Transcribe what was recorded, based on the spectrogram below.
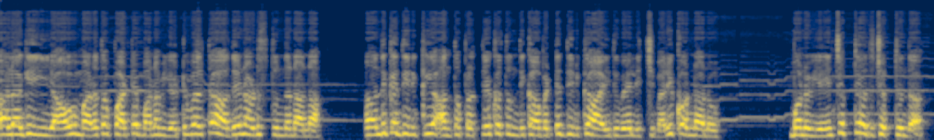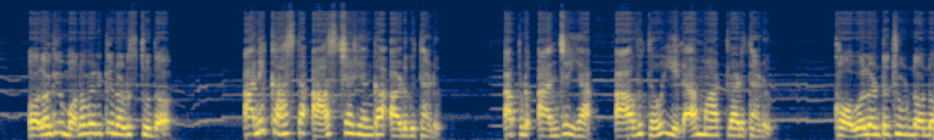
అలాగే ఈ ఆవు మనతో పాటే మనం ఎటు వెళ్తే అదే నడుస్తుంది నాన్న. అందుకే దీనికి అంత ప్రత్యేకత ఉంది కాబట్టి దీనికి ఐదు వేలు ఇచ్చి మరీ కొన్నాను. మనం ఏం చెప్తే అది చెప్తుందా? అలాగే మన వెనకే నడుస్తుందా? అని కాస్త ఆశ్చర్యంగా అడుగుతాడు. అప్పుడు అంజయ్య ఆవుతో ఇలా మాట్లాడుతాడు. కావాలంటే చూడు నాన్న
